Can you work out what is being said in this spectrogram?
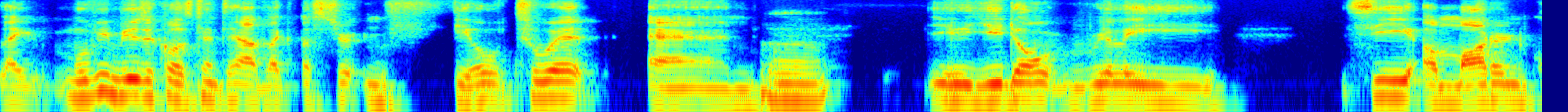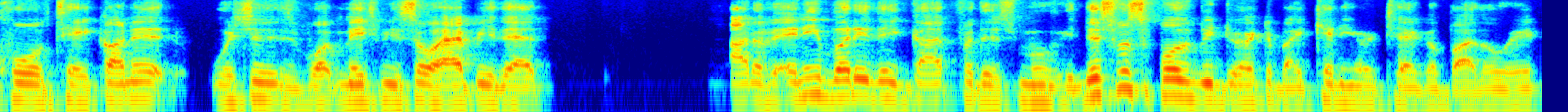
like movie musicals tend to have like a certain feel to it, and mm. you you don't really see a modern cool take on it, which is what makes me so happy that out of anybody they got for this movie, this was supposed to be directed by Kenny Ortega, by the way,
